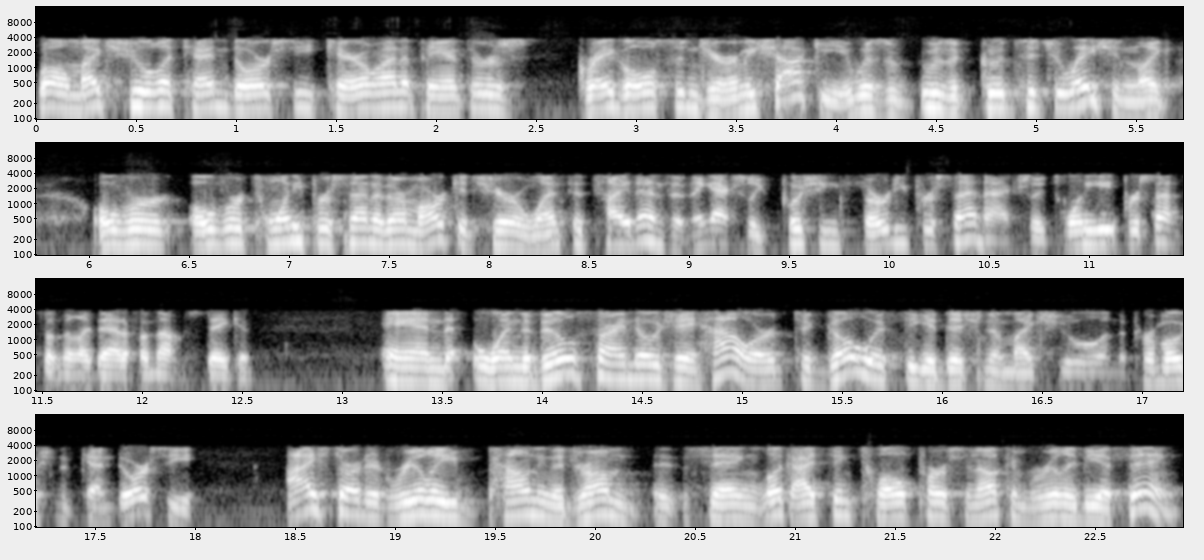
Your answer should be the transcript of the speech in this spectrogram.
Well, Mike Shula, Ken Dorsey, Carolina Panthers, Greg Olsen, Jeremy Shockey. It was it was a good situation. Like over over 20% of their market share went to tight ends. I think actually pushing 30%, actually 28%, something like that, if I'm not mistaken. And when the Bills signed O.J. Howard to go with the addition of Mike Shula and the promotion of Ken Dorsey, I started really pounding the drum, uh, saying, "Look, I think 12 personnel can really be a thing."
